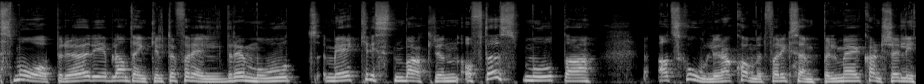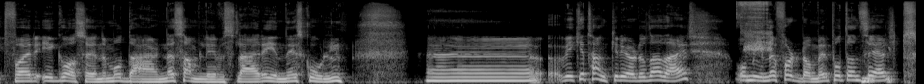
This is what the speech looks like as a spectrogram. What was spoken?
småopprør blant enkelte foreldre mot, med kristen bakgrunn oftest, mot da at skoler har kommet f.eks. med kanskje litt for i gåseøyne moderne samlivslære inn i skolen. Eh, hvilke tanker gjør du deg der? Og mine fordommer potensielt?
